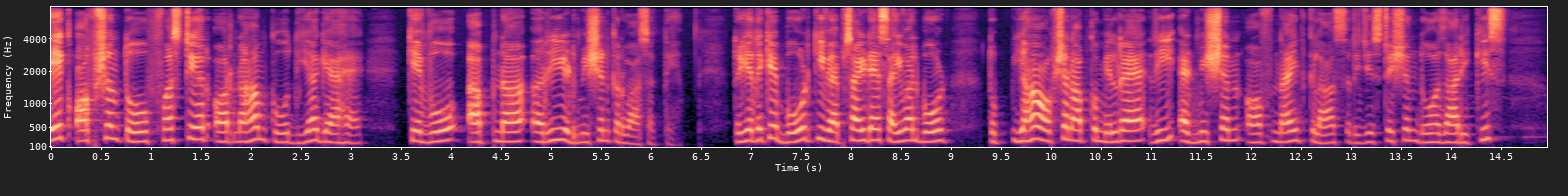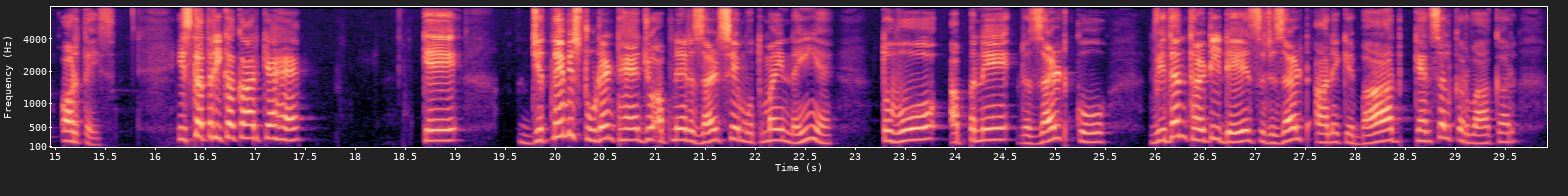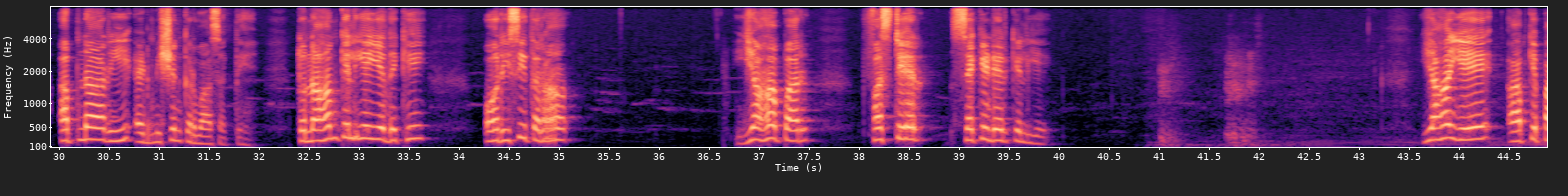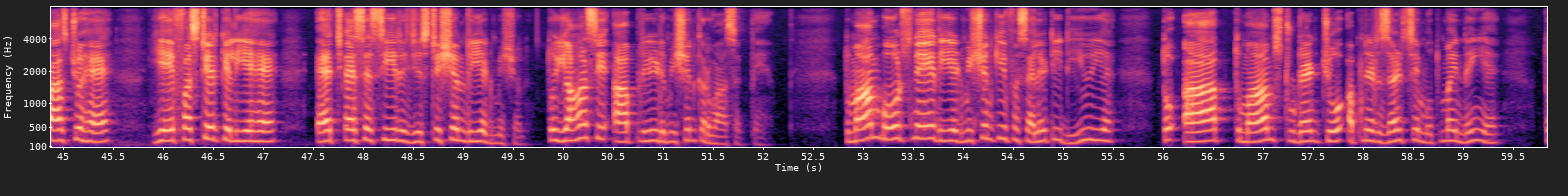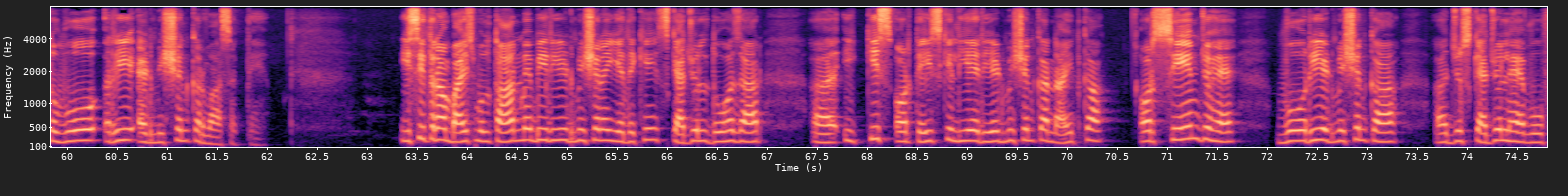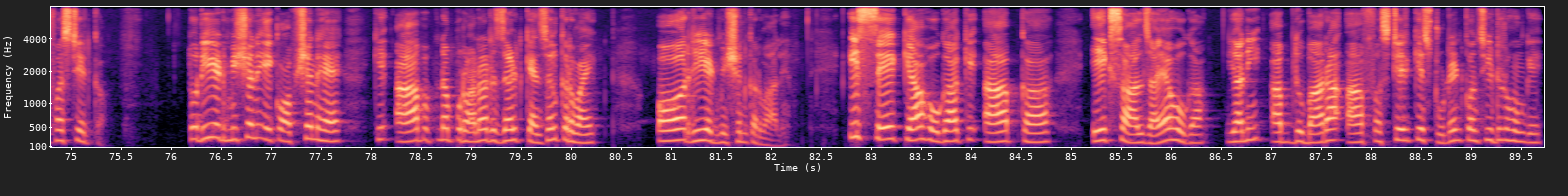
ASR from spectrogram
एक ऑप्शन तो फ़र्स्ट ईयर और नाहम को दिया गया है कि वो अपना री एडमिशन करवा सकते हैं। तो ये देखिए बोर्ड की वेबसाइट है साइवाल बोर्ड तो यहाँ ऑप्शन आपको मिल रहा है readmission of ninth class registration 2021 और 23 इसका तरीकाकार क्या है कि जितने भी स्टूडेंट हैं जो अपने रिज़ल्ट से मुतमिन नहीं है तो वो अपने रिज़ल्ट को within thirty days result आने के बाद कैंसिल करवा कर अपना री एडमिशन करवा सकते हैं। तो नाहम के लिए ये देखें, और इसी तरह यहाँ पर फ़र्स्ट ईयर सेकेंड ईयर के लिए। यहाँ ये आपके पास जो है, ये फ़र्स्ट ईयर के लिए है H S S C registration readmission तो यहाँ से आप री एडमिशन करवा सकते हैं। तमाम बोर्ड्स ने री एडमिशन की फैसिलिटी दी हुई है। तो आप तमाम स्टूडेंट जो अपने रिज़ल्ट से मुतमिन नहीं है तो वो री एडमिशन करवा सकते हैं। इसी तरह बाईस मुल्तान में भी री एडमिशन है, ये देखें स्केजुअल 2021 और 23 के लिए री एडमिशन का नाइन्थ का, और सेम जो है, वो री एडमिशन का जो स्केजुअल है, वो फ़र्स्ट ईयर का। तो री एडमिशन एक ऑप्शन है कि आप अपना पुराना रिज़ल्ट कैंसिल करवाएँ और री एडमिशन करवा लें। इससे क्या होगा कि आपका एक साल ज़ाया होगा, यानी अब दोबारा आप फ़र्स्ट ईयर के स्टूडेंट कंसीडर होंगे।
